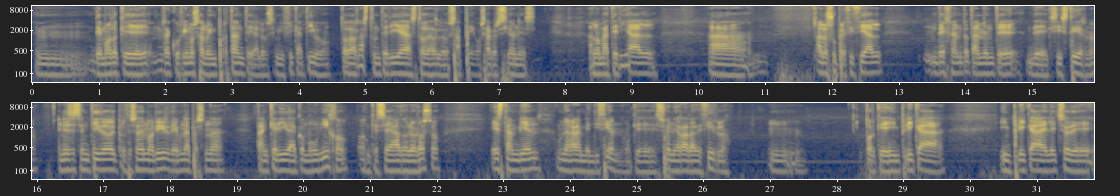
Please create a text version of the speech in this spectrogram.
mm, de modo que recurrimos a lo importante, a lo significativo, todas las tonterías, todos los apegos, aversiones, a lo material, a a lo superficial dejan totalmente de existir. ¿no? En ese sentido, el proceso de morir de una persona tan querida como un hijo, aunque sea doloroso, es también una gran bendición, aunque suene raro decirlo, porque implica, implica el hecho de,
